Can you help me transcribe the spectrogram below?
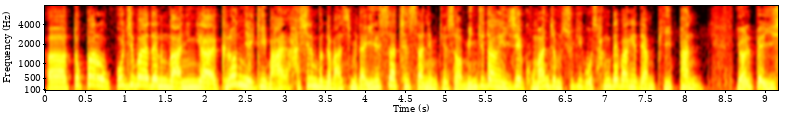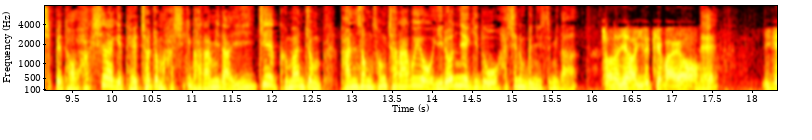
어, 똑바로 꼬집어야 되는 거 아닌가 그런 얘기 마- 하시는 분들 많습니다. 1474님께서 민주당은 이제 고만 좀 숙이고 상대방에 대한 비판 10배, 20배 더 확실하게 대처 좀 하시기 바랍니다. 이제 그만 좀 반성 성찰하고요. 이런 얘기도 하시는 분이 있습니다. 저는요 이렇게 봐요. 네. 이게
